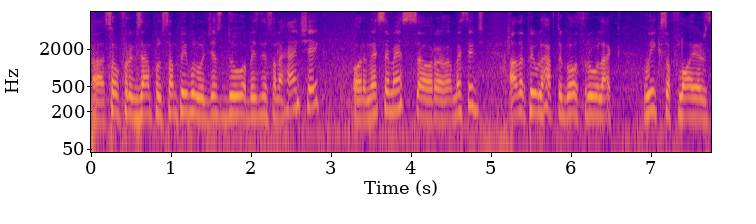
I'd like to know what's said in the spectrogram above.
Uh, so, for example, some people will just do a business on a handshake or an SMS or a message. Other people have to go through like weeks of lawyers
